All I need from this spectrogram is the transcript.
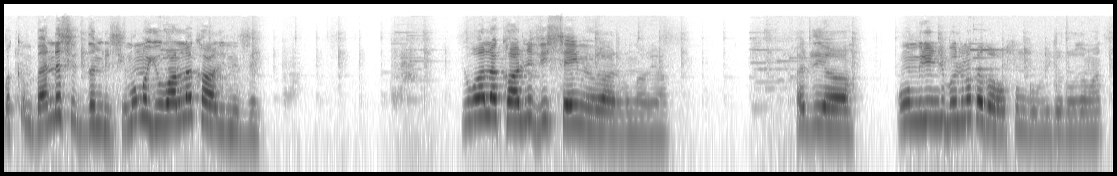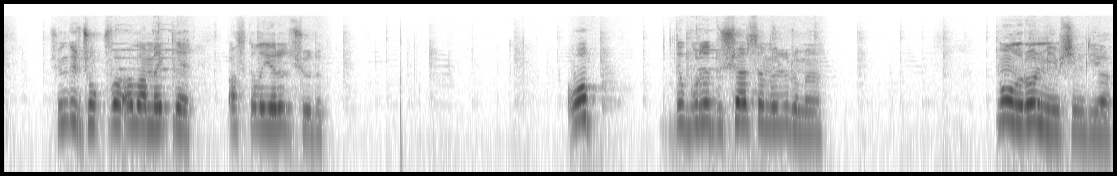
Bakın ben de sizden bilseyim ama yuvarlak halinizin. Yuvarlak halinizi hiç sevmiyorlar bunlar ya. Hadi ya. 11. bölüme kadar olsun bu videoda o zaman. Çünkü çok falan bekle. Az kala yarı düşüyorduk. Hop. Bir De burada düşersem ölürüm ha. Ne olur ölmeyeyim şimdi ya.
